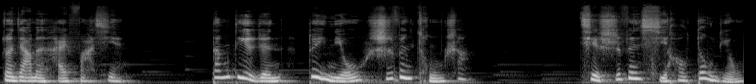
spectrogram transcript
专家们还发现，当地人对牛十分崇尚，且十分喜好斗牛。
